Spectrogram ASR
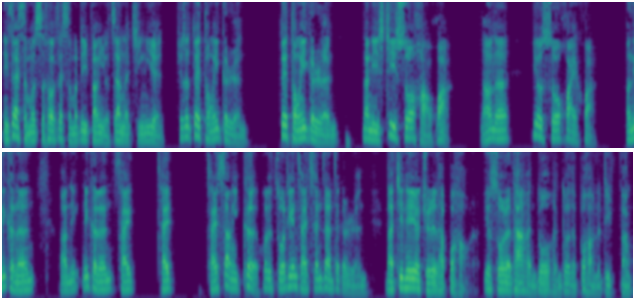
你在什么时候在什么地方有这样的经验？就是对同一个人，对同一个人，那你既说好话，然后呢又说坏话。哦，你可能啊，你你可能才才才上一课，或者昨天才称赞这个人，那今天又觉得他不好了，又说了他很多很多的不好的地方。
